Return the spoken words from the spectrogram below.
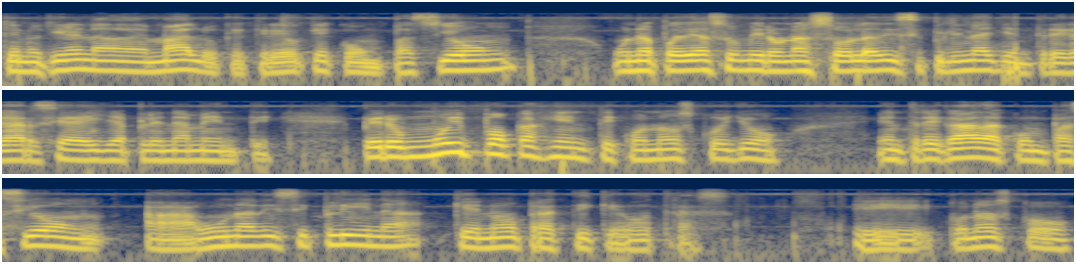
que no tiene nada de malo, que creo que con pasión una puede asumir una sola disciplina y entregarse a ella plenamente. Pero muy poca gente conozco yo entregada con pasión a una disciplina que no practique otras. Eh, conozco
